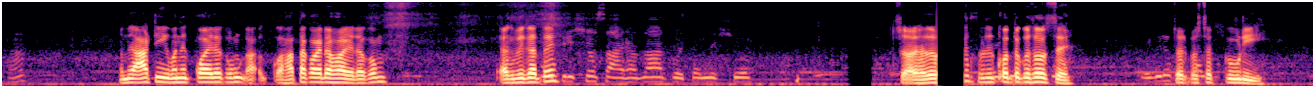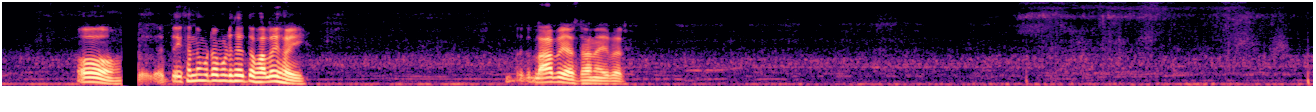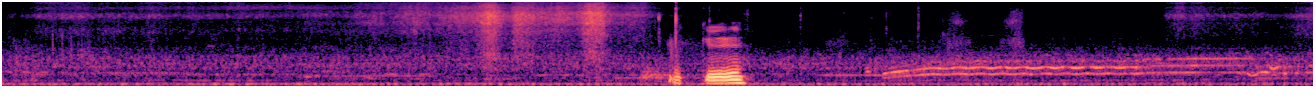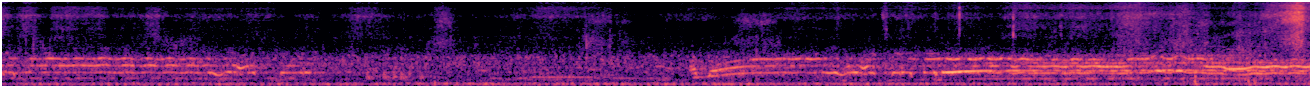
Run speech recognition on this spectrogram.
হ্যাঁ? মানে আটি মানে কয় রকম হাতা কয়টা হয় এরকম? এক বিঘাতে? চার হাজার কত করে চলছে? চার পাঁচটা কুড়ি। ও তো এখানে মোটামুটি তো ভালোই হয়। লাভে আছে ধান এবার। ওকে।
